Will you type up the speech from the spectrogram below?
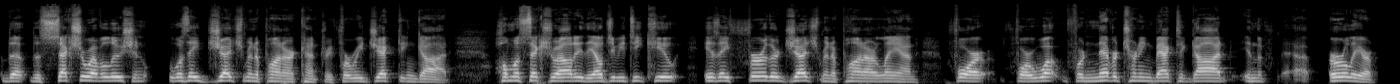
The, the sexual revolution was a judgment upon our country for rejecting God. Homosexuality, the LGBTQ, is a further judgment upon our land for for what for never turning back to God in the uh, earlier.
